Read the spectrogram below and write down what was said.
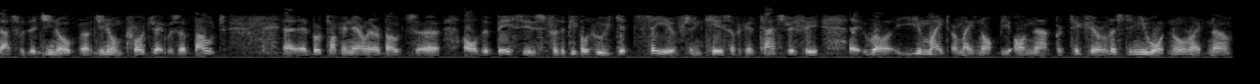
That's what the Geno, uh, Genome Project was about. Uh, we were talking earlier about uh, all the bases for the people who get saved in case of a catastrophe. Uh, well, you might or might not be on that particular list, and you won't know right now.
